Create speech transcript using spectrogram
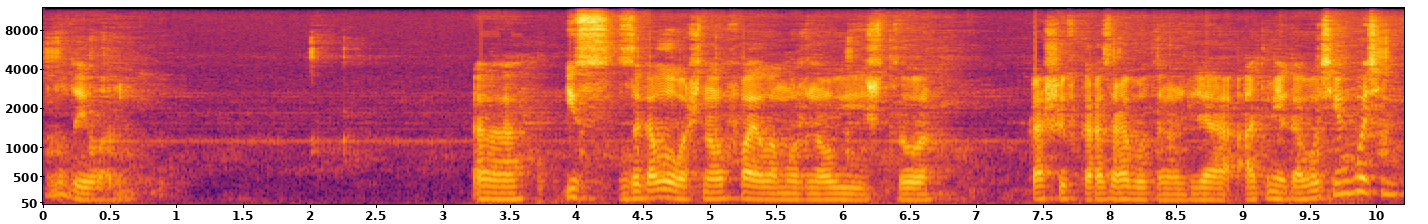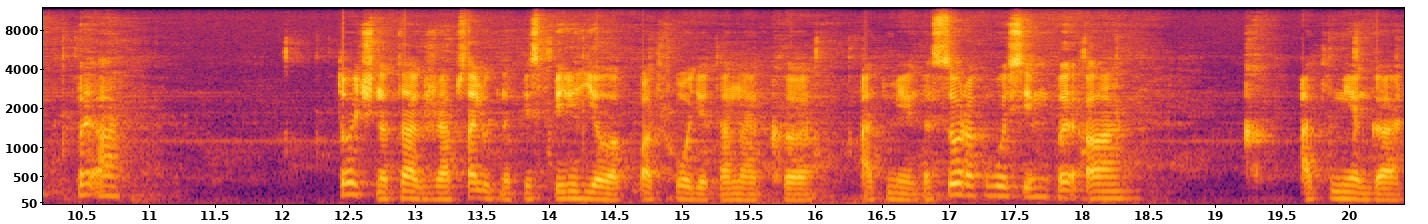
Ну да и ладно. А, из заголовочного файла можно увидеть, что прошивка разработана для Atmega 8.8 PA. Точно так же, абсолютно без переделок подходит она к от мега 48 PA от мега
